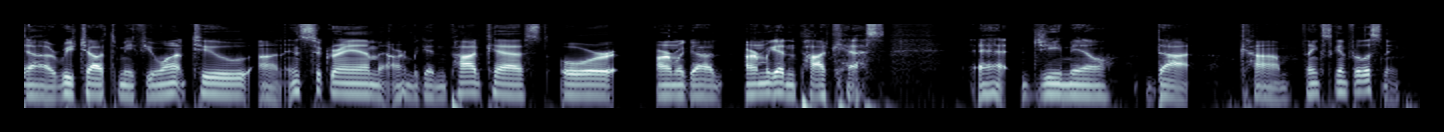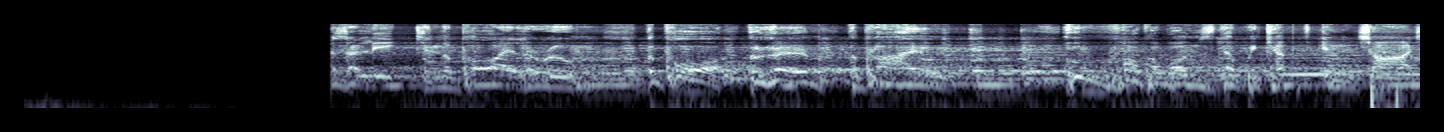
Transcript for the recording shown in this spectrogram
Uh, reach out to me if you want to on Instagram at Armageddon Podcast or Armageddon, Armageddon Podcast at gmail.com. Thanks again for listening. Ones that we kept in charge?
